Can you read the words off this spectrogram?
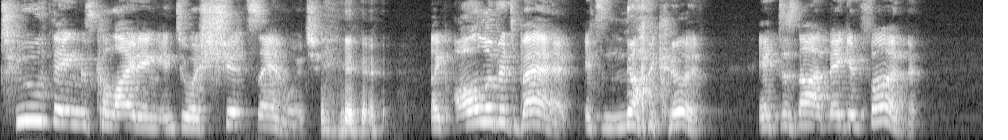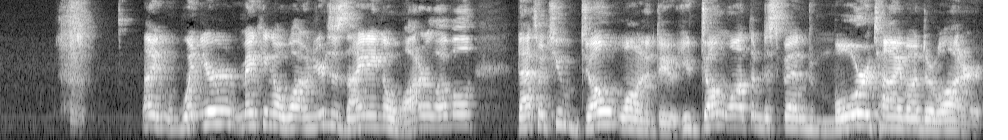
two things colliding into a shit sandwich Like all of it's bad. It's not good. It does not make it fun. Like when you're making a when you're designing a water level, that's what you don't want to do. You don't want them to spend more time underwater.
